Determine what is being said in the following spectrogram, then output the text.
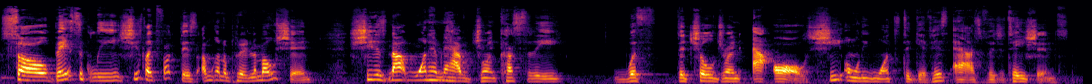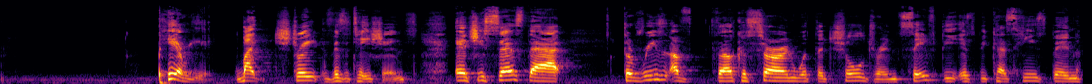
So basically, she's like, fuck this. I'm going to put it in motion. She does not want him to have joint custody with the children at all. She only wants to give his ass visitations. Period. Like straight visitations. And she says that the reason of the concern with the children's safety is because he's been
